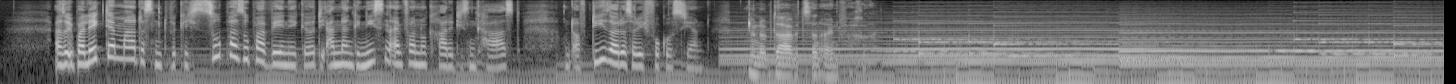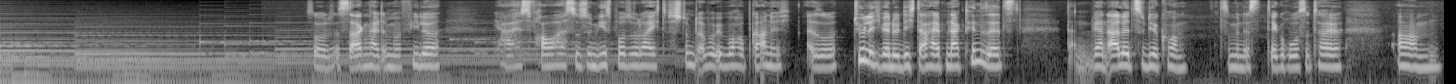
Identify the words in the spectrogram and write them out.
Also überleg dir mal, das sind wirklich super, super wenige. Die anderen genießen einfach nur gerade diesen Cast. Und auf die solltest du dich fokussieren. Und ab da wird es dann einfacher. So, das sagen halt immer viele, ja, als Frau hast du es im E-Sport so leicht. Das stimmt aber überhaupt gar nicht. Also, natürlich, wenn du dich da halbnackt hinsetzt, dann werden alle zu dir kommen. Zumindest der große Teil. Ähm,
